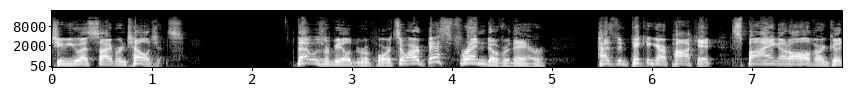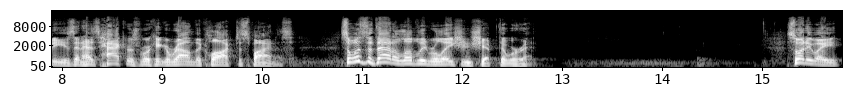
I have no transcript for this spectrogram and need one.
to U.S. cyber intelligence. That was revealed in reports. So our best friend over there has been picking our pocket, spying on all of our goodies, and has hackers working around the clock to spy on us. So isn't that a lovely relationship that we're in? So anyway,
